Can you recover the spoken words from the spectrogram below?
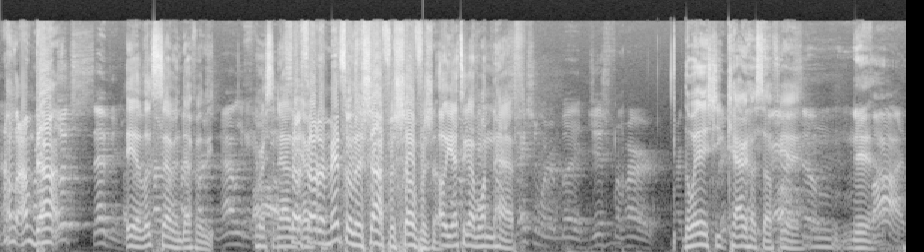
I'm, I'm down. Looks seven. Yeah, it looks seven definitely. Personality. Personality. So so the mental is shot for sure for sure. oh yeah, I think I have one and a half. Conversation with her, but just from her. her The way that she carry herself, yeah. Yeah. Five,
